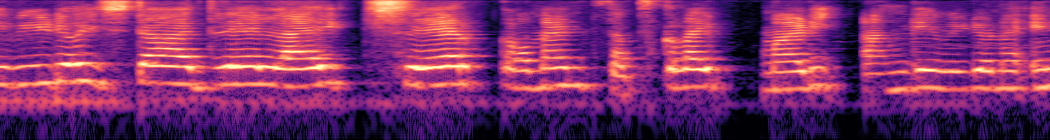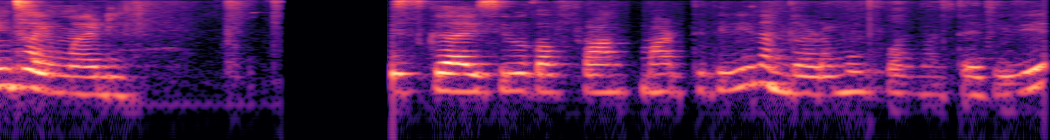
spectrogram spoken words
ಈ ವಿಡಿಯೋ ಇಷ್ಟ ಆದರೆ ಲೈಕ್ ಶೇರ್ ಕಾಮೆಂಟ್ ಸಬ್ಸ್ಕ್ರೈಬ್ ಮಾಡಿ. ಹಂಗೆ ವಿಡಿಯೋನ ಎಂಜಾಯ್ ಮಾಡಿ. ಗೈಸ್ ಇವಾಗ ಫ್ರಾಂಕ್ ಮಾಡ್ತಿದ್ದೀವಿ ನಮ್ಮ ದೊಡ್ಡಮ್ಮ ಫೋನ್ ಮಾಡ್ತಾ ಇದ್ದೀವಿ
